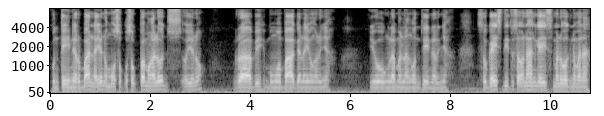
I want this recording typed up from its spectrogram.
container van. Ayun umusok-usok pa mga loads oh yun oh. Grabe bumabaga na yung ano niya yung laman ng container niya. So guys, dito sa unahan guys, maluwag naman ah.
